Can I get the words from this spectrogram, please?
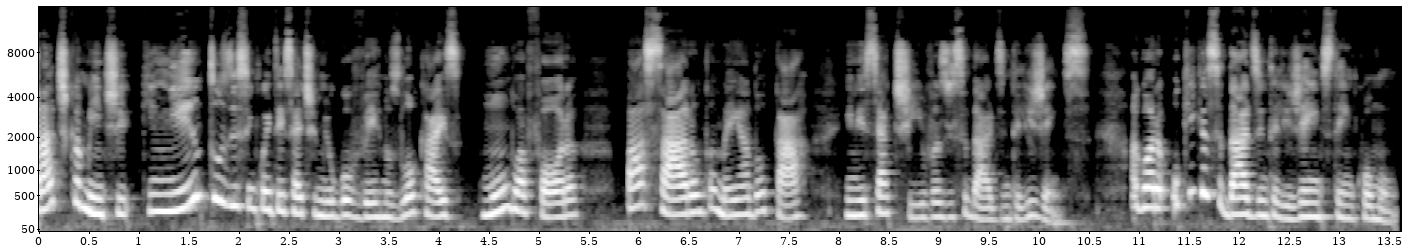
praticamente 557 mil governos locais mundo afora, passaram também a adotar iniciativas de cidades inteligentes. Agora, o que, que as cidades inteligentes têm em comum?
